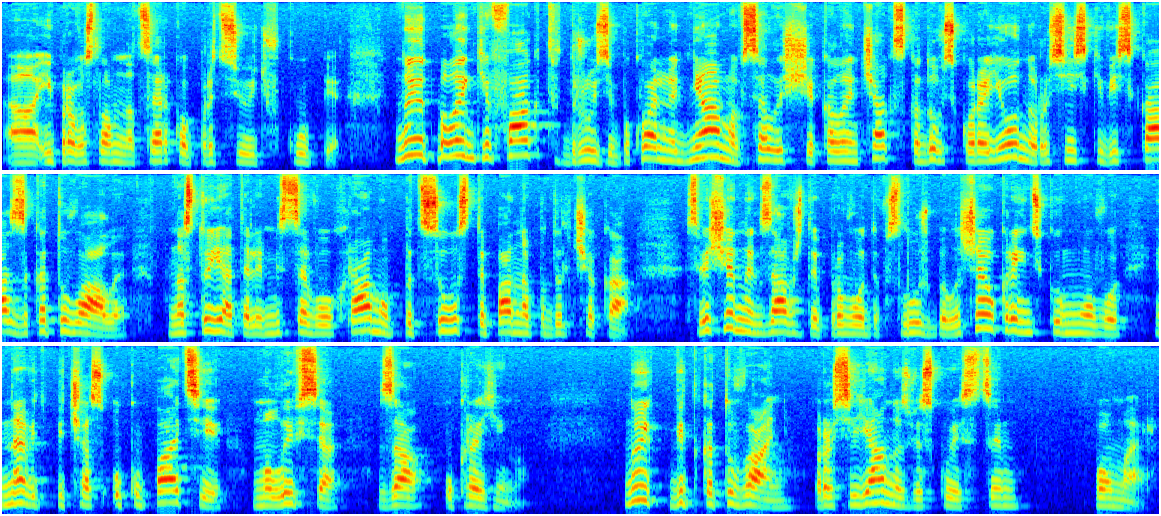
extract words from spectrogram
а, і Православна церква працюють вкупі. Ну і от маленький факт, друзі. Буквально днями в селищі Каленчак Скадовського району російські війська закатували настоятеля місцевого храму ПЦУ Степана Подольчака. Священник завжди проводив служби лише українською мовою і навіть під час окупації молився за Україну. Ну і від катувань росіян у зв'язку із цим помер.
